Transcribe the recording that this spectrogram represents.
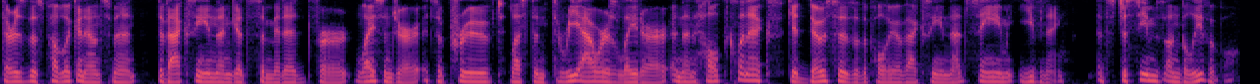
there is this public announcement. The vaccine then gets submitted for licensure. It's approved less than three hours later. And then health clinics get doses of the polio vaccine that same evening. It just seems unbelievable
